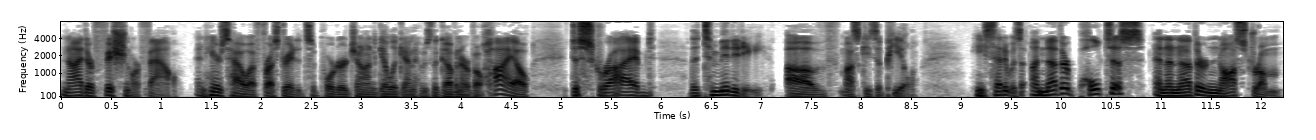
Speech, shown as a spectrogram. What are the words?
neither fish nor fowl. And here's how a frustrated supporter, John Gilligan, who's the governor of Ohio, described the timidity of Muskie's appeal. He said it was another poultice and another nostrum,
